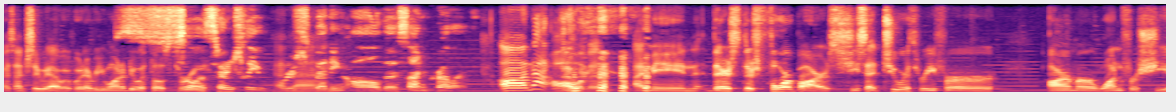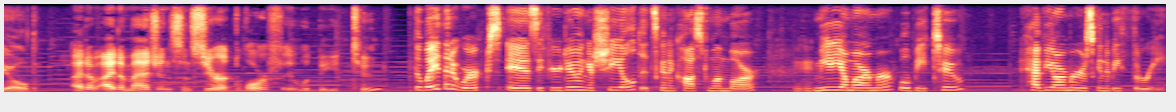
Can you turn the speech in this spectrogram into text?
essentially yeah, whatever you want to do with those three. So three. essentially, And we're then- spending all this on Krellic. Uh, not all of it. I mean, there's there's four bars. She said two or three for armor, one for shield. I'd, I'd imagine since you're a dwarf, it would be two. The way that it works is if you're doing a shield, it's going to cost one bar. Mhm. Medium armor will be two. Heavy armor is going to be three.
